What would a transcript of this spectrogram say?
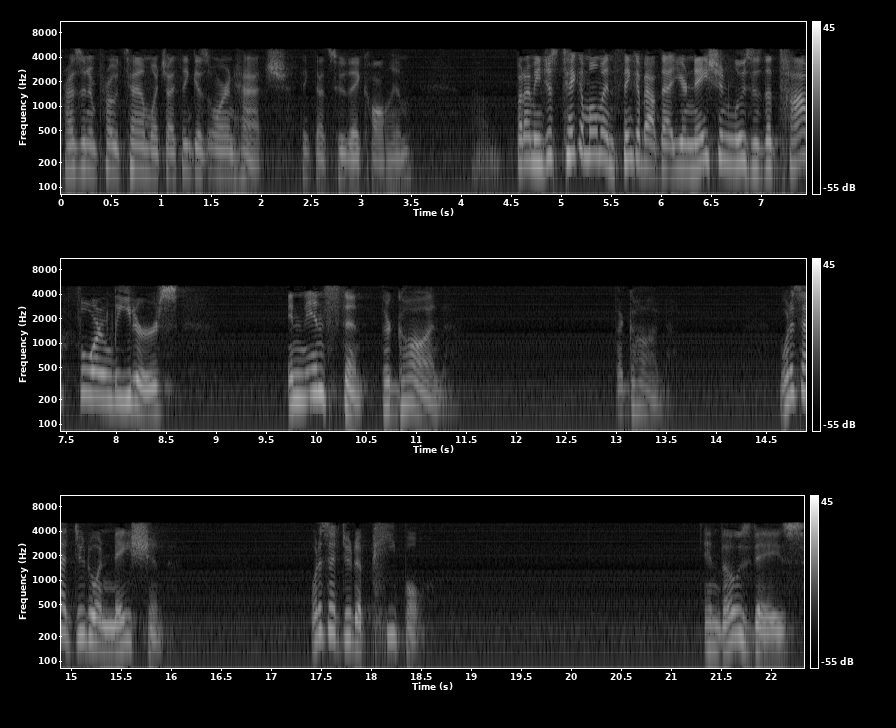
President pro tem, which I think is Orrin Hatch. I think that's who they call him. But I mean, just take a moment and think about that. Your nation loses the top four leaders in an instant. They're gone. They're gone. What does that do to a nation? What does that do to people? In those days,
